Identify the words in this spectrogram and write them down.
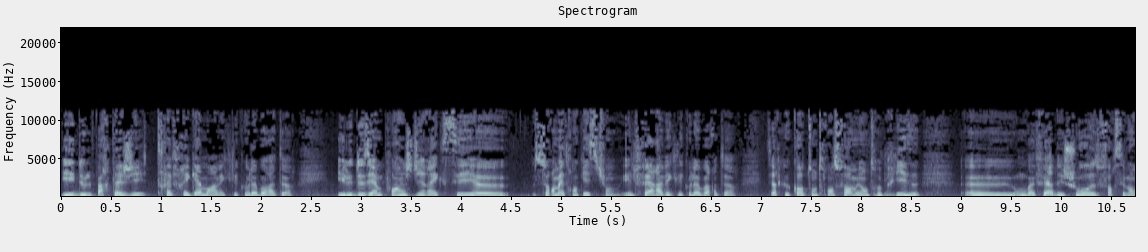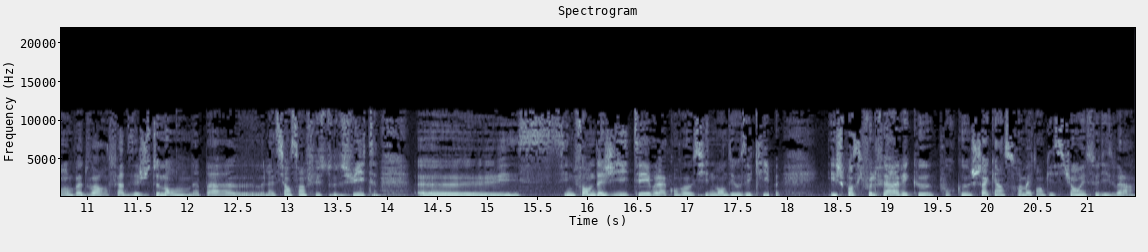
et de le partager très fréquemment avec les collaborateurs. Et le deuxième point, je dirais que c'est se remettre en question et le faire avec les collaborateurs. C'est-à-dire que quand on transforme une entreprise, euh, on va faire des choses. Forcément, on va devoir faire des ajustements. On n'a pas euh, la science infuse tout de suite. Euh, c'est une forme d'agilité, voilà, qu'on va aussi demander aux équipes. Et je pense qu'il faut le faire avec eux pour que chacun se remette en question et se dise voilà,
